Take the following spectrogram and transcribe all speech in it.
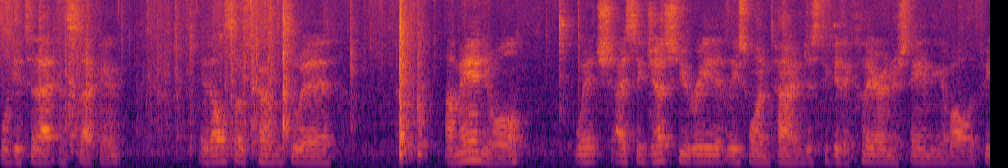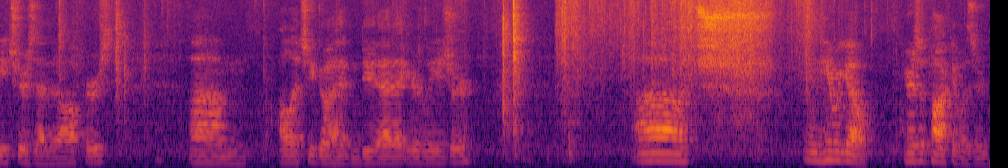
We'll get to that in a second. It also comes with a manual, which I suggest you read at least one time just to get a clear understanding of all the features that it offers. Um, I'll let you go ahead and do that at your leisure. Uh, and here we go. Here's a Pocket Wizard.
